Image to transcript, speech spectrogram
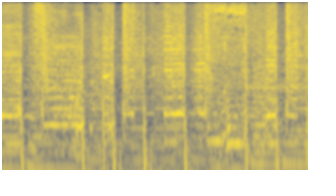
We'll be right back.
